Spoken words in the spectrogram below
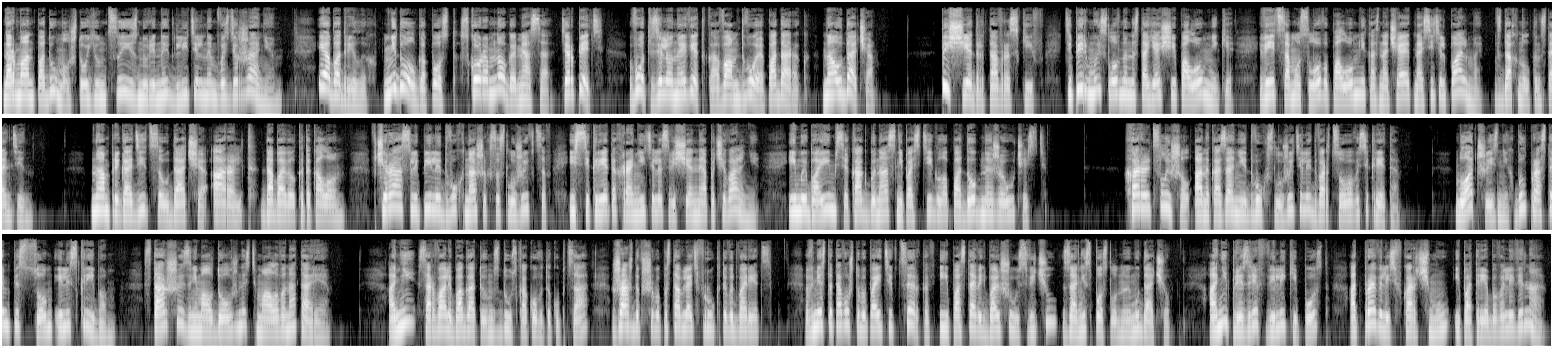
Норман подумал, что юнцы изнурены длительным воздержанием, и ободрил их. «Недолго, пост, скоро много мяса, терпеть. Вот зеленая ветка, вам двое подарок. На удача!» Ты щедр, Тавроскиф. Теперь мы словно настоящие паломники, ведь само слово «паломник» означает «носитель пальмы», вздохнул Константин. «Нам пригодится удача, Аральд», — добавил Катаколон. «Вчера ослепили двух наших сослуживцев из секрета хранителя священной опочивальни, и мы боимся, как бы нас не постигла подобная же участь». Харальд слышал о наказании двух служителей дворцового секрета. Младший из них был простым писцом или скрибом, старший занимал должность малого нотария. Они сорвали богатую мзду с какого-то купца, жаждавшего поставлять фрукты во дворец. Вместо того, чтобы пойти в церковь и поставить большую свечу за неспосланную ему дачу, они, презрев Великий пост, отправились в корчму и потребовали вина.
